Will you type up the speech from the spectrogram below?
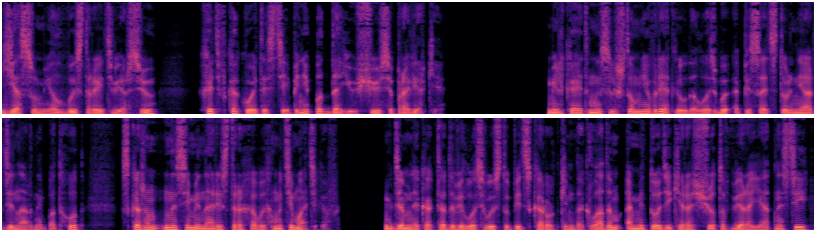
Я сумел выстроить версию, хоть в какой-то степени поддающуюся проверке. Мелькает мысль, что мне вряд ли удалось бы описать столь неординарный подход, скажем, на семинаре страховых математиков, где мне как-то довелось выступить с коротким докладом о методике расчетов вероятностей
